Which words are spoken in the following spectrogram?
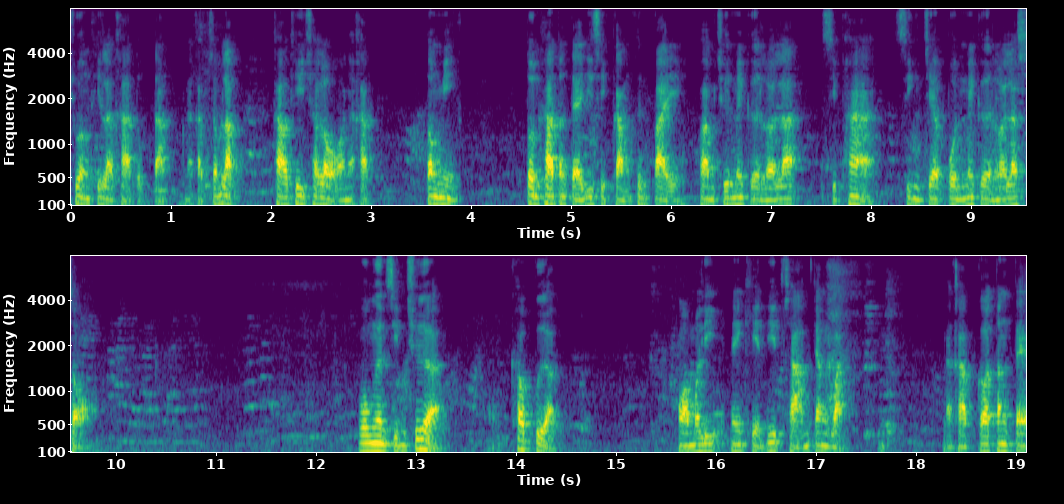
ช่วงที่ราคาตกต่ำนะครับสำหรับข้าวที่ชะลอนะครับ ต้องมีต้นข้าวตั้งแต่ 20 กรัมขึ้นไป ความชื้นไม่เกินร้อยละ 15 สิ่งเจือปนไม่เกินร้อยละ 2 วงเงินสินเชื่อข้าวเปลือกหอมมะลิในเขต 23 จังหวัดนะครับ ก็ตั้งแต่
